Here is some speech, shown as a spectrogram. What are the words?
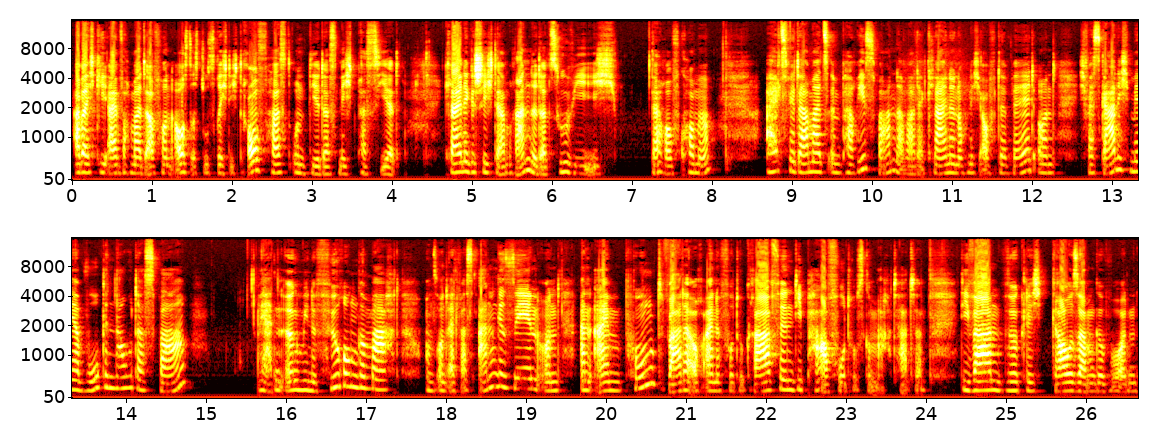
Aber ich gehe einfach mal davon aus, dass du es richtig drauf hast und dir das nicht passiert. Kleine Geschichte am Rande dazu, wie ich darauf komme. Als wir damals in Paris waren, da war der Kleine noch nicht auf der Welt und ich weiß gar nicht mehr, wo genau das war. Wir hatten irgendwie eine Führung gemacht, uns und etwas angesehen und an einem Punkt war da auch eine Fotografin, die Paarfotos gemacht hatte. Die waren wirklich grausam geworden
